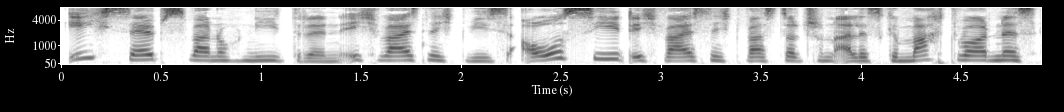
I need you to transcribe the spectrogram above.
ich selbst war noch nie drin. Ich weiß nicht, wie es aussieht, ich weiß nicht, was dort schon alles gemacht worden ist.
